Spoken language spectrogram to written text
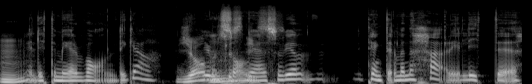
Mm. är lite mer vanliga Ja, men julsånger. Så vi, har, vi tänkte men den här är lite,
